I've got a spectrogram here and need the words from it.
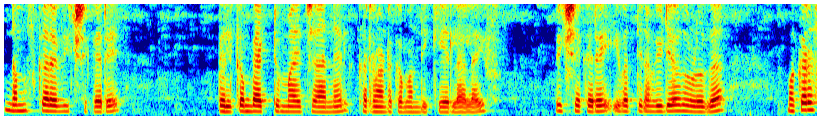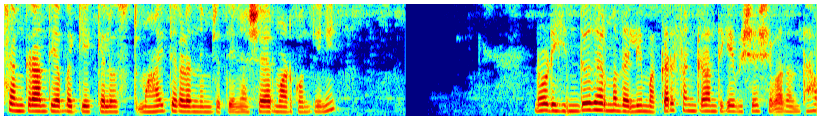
ನಮಸ್ಕಾರ ವೀಕ್ಷಕರೇ. Welcome back to my channel Karnataka ಮಂದಿ ಕೇರಳ ಲೈಫ್ ವೀಕ್ಷಕರೇ, ಇವತ್ತಿನ ವಿಡಿಯೋದೊಳಗೆ ಮಕರ ಸಂಕ್ರಾಂತಿಯ ಬಗ್ಗೆ ಕೆಲವಷ್ಟು ಮಾಹಿತಿಗಳನ್ನು ನಿಮ್ಮ ಜೊತೆ ಶೇರ್ ಮಾಡ್ಕೊತೀನಿ. ನೋಡಿ, ಹಿಂದೂ ಧರ್ಮದಲ್ಲಿ ಮಕರ ಸಂಕ್ರಾಂತಿಗೆ ವಿಶೇಷವಾದಂತಹ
